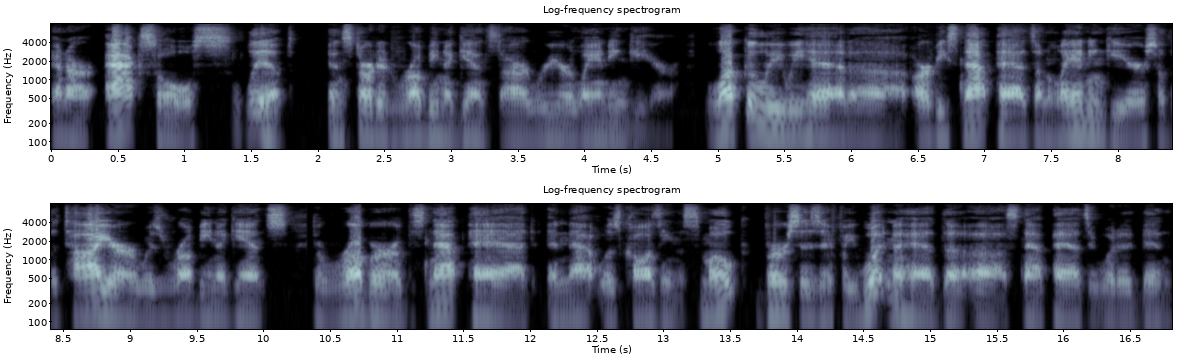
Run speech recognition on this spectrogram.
and our axle slipped and started rubbing against our rear landing gear. Luckily, we had uh, RV snap pads on the landing gear, so the tire was rubbing against the rubber of the snap pad, and that was causing the smoke. Versus if we wouldn't have had the uh, snap pads, it would have been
